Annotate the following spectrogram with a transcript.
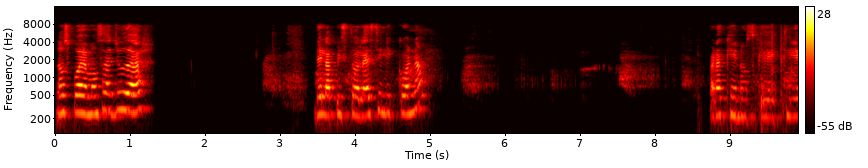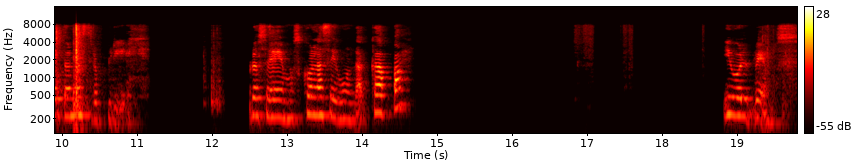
Nos podemos ayudar de la pistola de silicona para que nos quede quieto nuestro pliegue. Procedemos con la segunda capa y volvemos.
